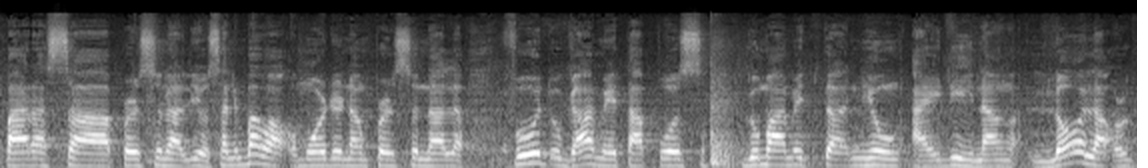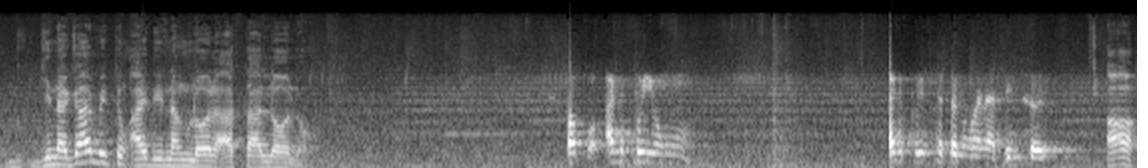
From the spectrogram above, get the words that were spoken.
para sa personal use? Halimbawa, umorder ng personal food o gamit tapos gumamit uh, yung ID ng lola or ginagamit yung ID ng lola at uh, lolo. Opo, ano po yung ano po yung katanungan natin, sir? Oo,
